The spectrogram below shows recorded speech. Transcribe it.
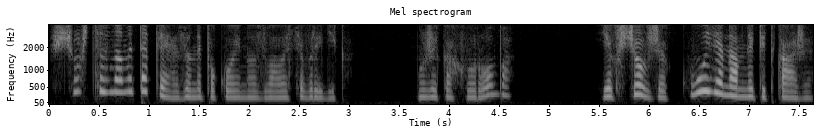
Що ж це з нами таке? занепокоєно озвалася Вридіка. Може, яка хвороба? Якщо вже Кузя нам не підкаже,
